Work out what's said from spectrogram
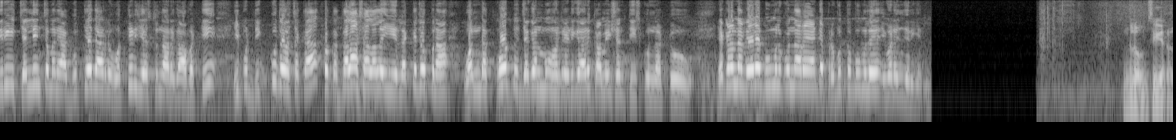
తిరిగి చెల్లించమని ఆ గుత్తేదారులు ఒత్తిడి చేస్తున్నారు కాబట్టి ఇప్పుడు దిక్కుదోచక ఒక కళాశాలలో ఈ లెక్క చొప్పున వంద కోట్లు జగన్మోహన్ రెడ్డి గారు కమిషన్ తీసుకున్నట్టు. ఎక్కడన్నా వేరే భూములు కొన్నారా అంటే ప్రభుత్వ భూములే ఇవ్వడం జరిగింది. ఇందులో వంశీ గారు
